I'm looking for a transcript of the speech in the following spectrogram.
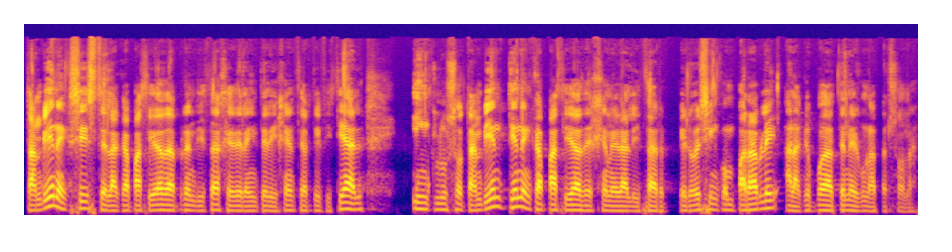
También existe la capacidad de aprendizaje de la inteligencia artificial Incluso también tienen capacidad de generalizar, pero es incomparable a la que pueda tener una persona.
